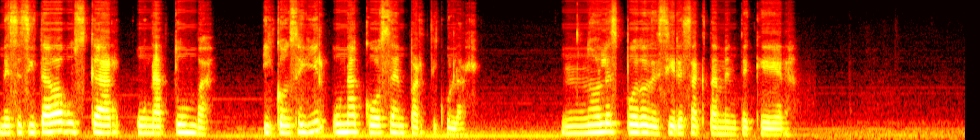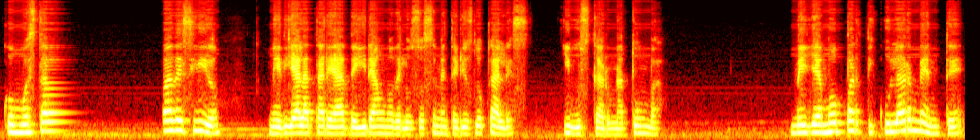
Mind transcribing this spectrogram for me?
necesitaba buscar una tumba y conseguir una cosa en particular. No les puedo decir exactamente qué era. Como estaba decidido, me di a la tarea de ir a uno de los dos cementerios locales y buscar una tumba. Me llamó particularmente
